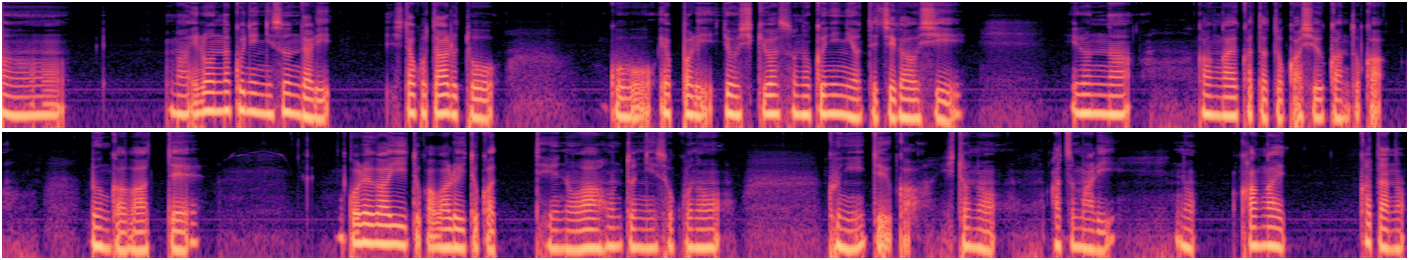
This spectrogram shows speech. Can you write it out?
うんまあいろんな国に住んだりしたことあるとこうやっぱり常識はその国によって違うしいろんな考え方とか習慣とか文化があってこれがいいとか悪いとかっていうのは本当にそこの国っていうか人の集まりの考え方の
